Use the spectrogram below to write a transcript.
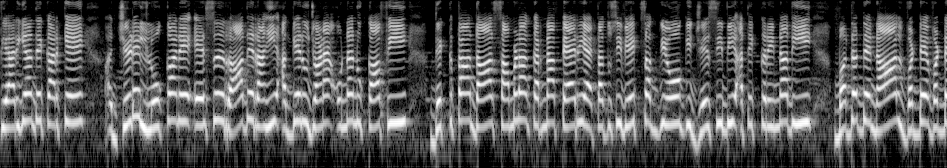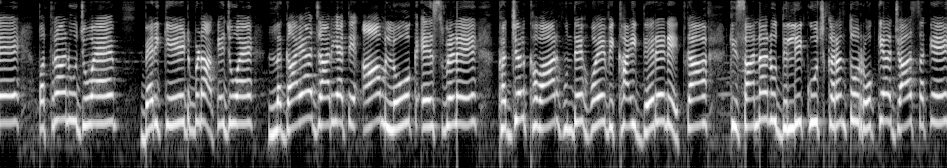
ਤਿਆਰੀਆਂ ਦੇ ਕਰਕੇ ਜਿਹੜੇ ਲੋਕਾਂ ਨੇ ਇਸ ਰਾਹ ਦੇ ਰਾਹੀਂ ਅੱਗੇ ਨੂੰ ਜਾਣਾ ਉਹਨਾਂ ਨੂੰ ਕਾਫੀ ਦਿੱਕਤਾਂ ਦਾ ਸਾਹਮਣਾ ਕਰਨਾ ਪੈ ਰਿਹਾ ਹੈ। ਤਾਂ ਤੁਸੀਂ ਵੇਖ ਸਕਦੇ ਹੋ ਕਿ ਜੀਸੀਬੀ ਅਤੇ ਕਰੇਨਾਂ ਦੀ ਮਦਦ ਦੇ ਨਾਲ ਵੱਡੇ ਵੱਡੇ ਪੱਥਰਾਂ ਨੂੰ ਜੋ ਹੈ ਬੈਰੀਕੇਡ ਬਣਾ ਕੇ ਜੋ ਹੈ ਲਗਾਇਆ ਜਾ ਰਿਹਾ ਹੈ ਤੇ ਆਮ ਲੋਕ ਇਸ ਵੇਲੇ ਖੱਜਲ ਖਵਾਰ ਹੁੰਦੇ ਹੋਏ ਵਿਖਾਈ ਦੇ ਰਹੇ ਨੇ। ਤਾਂ ਕਿਸਾਨਾਂ ਨੂੰ ਦਿੱਲੀ ਕੂਚ ਕਰਨ ਤੋਂ ਰੋਕਿਆ ਜਾ ਸਕੇ,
